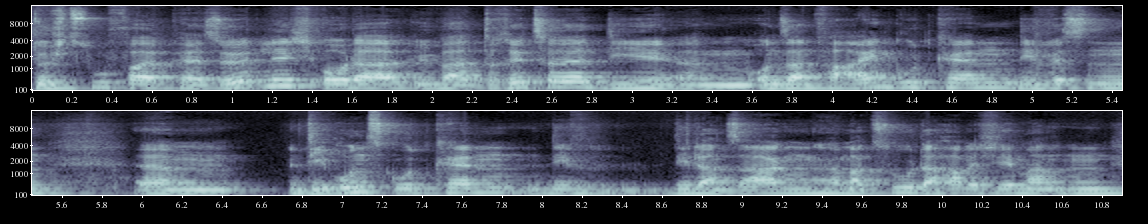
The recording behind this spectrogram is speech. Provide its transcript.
durch Zufall persönlich oder über Dritte, die ähm, unseren Verein gut kennen, die wissen, ähm, die uns gut kennen, die, die dann sagen, hör mal zu, da habe ich jemanden,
